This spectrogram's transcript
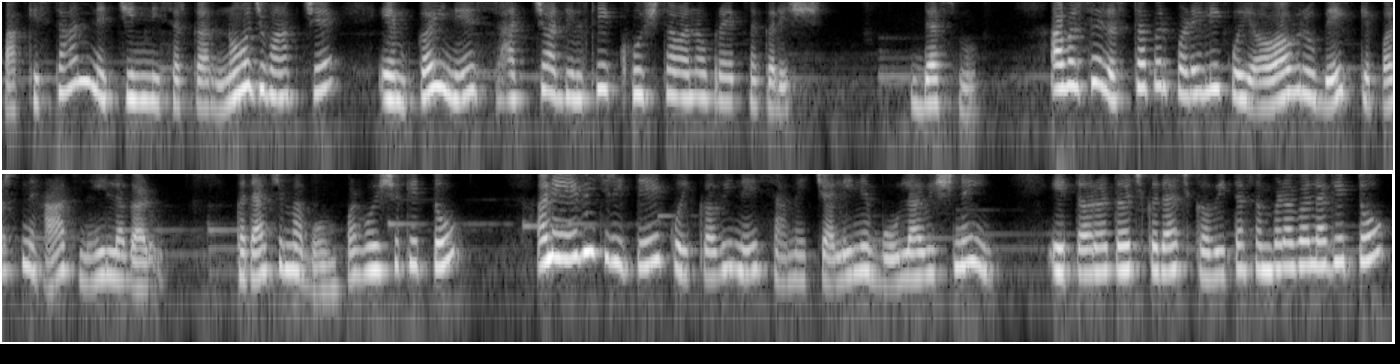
પાકિસ્તાન ને ચીનની સરકારનો જ વાંક છે એમ કહીને સાચા દિલથી ખુશ થવાનો પ્રયત્ન કરીશ. દસમું આ વર્ષે રસ્તા પર પડેલી કોઈ અવાવરું બેગ કે પર્સને હાથ નહીં લગાડું કદાચ એમાં બોમ્બ પણ હોઈ શકે તો? અને એવી જ રીતે કોઈ કવિને સામે ચાલીને બોલાવીશ નહીં, એ તરત જ કદાચ કવિતા સંભળાવવા લાગે તો?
